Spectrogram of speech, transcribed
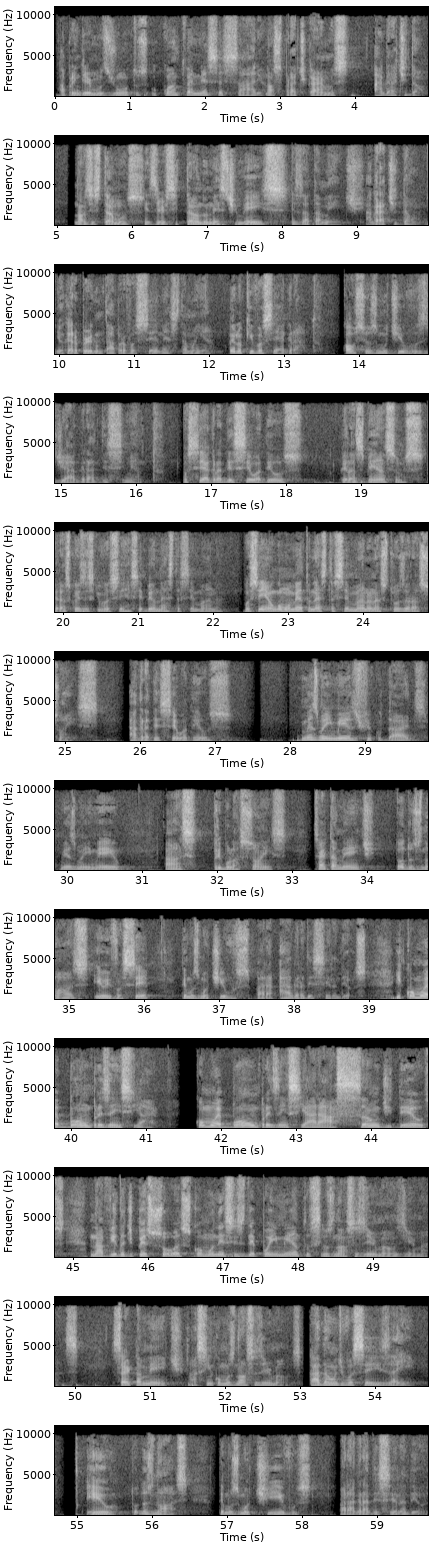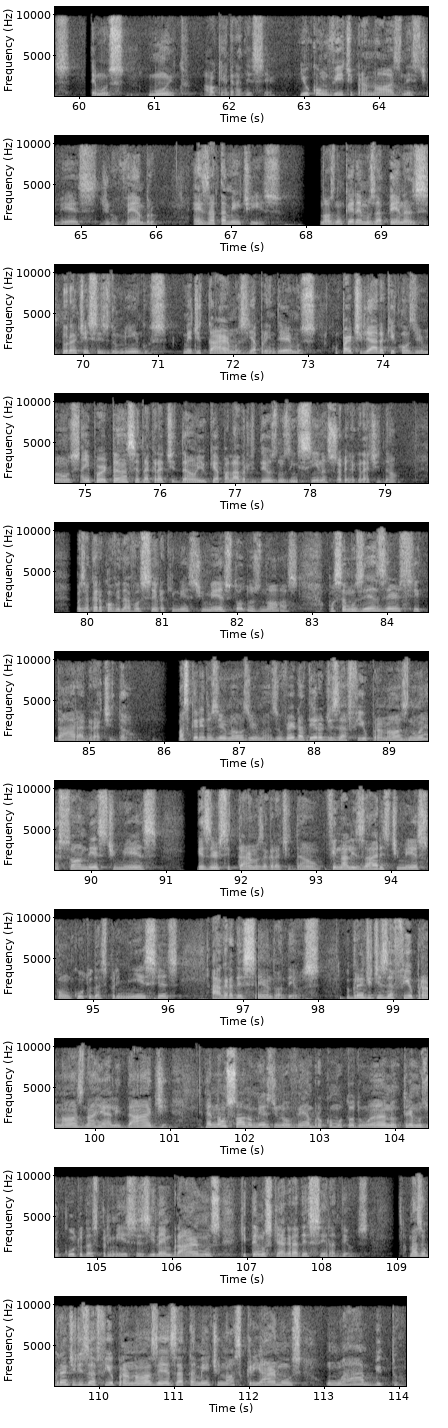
aprendermos juntos o quanto é necessário nós praticarmos a gratidão. Nós estamos exercitando neste mês exatamente a gratidão. E eu quero perguntar para você nesta manhã: pelo que você é grato? Quais os seus motivos de agradecimento? Você agradeceu a Deus pelas bênçãos, pelas coisas que você recebeu nesta semana? Você, em algum momento nesta semana, nas suas orações, agradeceu a Deus? Mesmo em meio às dificuldades, mesmo em meio às tribulações, certamente todos nós, eu e você, temos motivos para agradecer a Deus. E como é bom presenciar como é bom presenciar a ação de Deus na vida de pessoas, como nesses depoimentos dos nossos irmãos e irmãs. Certamente, assim como os nossos irmãos, cada um de vocês aí, eu, todos nós, temos motivos para agradecer a Deus. Temos muito ao que agradecer. E o convite para nós neste mês de novembro é exatamente isso. Nós não queremos apenas, durante esses domingos, meditarmos e aprendermos, compartilhar aqui com os irmãos a importância da gratidão e o que a palavra de Deus nos ensina sobre a gratidão. Mas eu quero convidar você para que neste mês todos nós possamos exercitar a gratidão. Mas, queridos irmãos e irmãs, o verdadeiro desafio para nós não é só neste mês exercitarmos a gratidão, finalizar este mês com o culto das primícias, agradecendo a Deus. O grande desafio para nós, na realidade, é não só no mês de novembro, como todo ano, termos o culto das primícias e lembrarmos que temos que agradecer a Deus. Mas o grande desafio para nós é exatamente nós criarmos um hábito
